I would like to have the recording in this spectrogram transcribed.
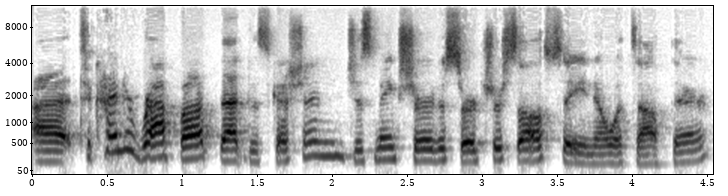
Uh, to kind of wrap up that discussion, just make sure to search yourself so you know what's out there.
